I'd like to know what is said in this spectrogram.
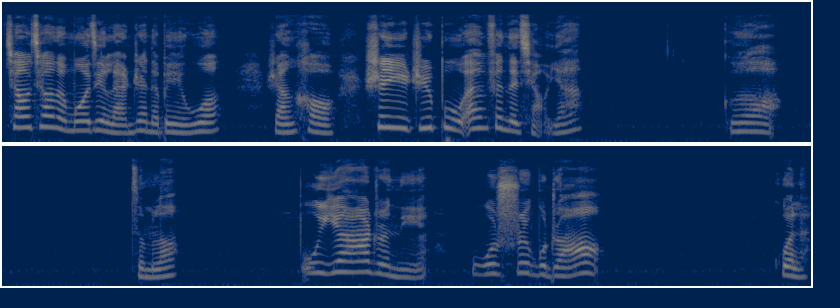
悄悄地摸进蓝湛的被窝，然后是一只不安分的小鸭。哥，怎么了？不压着你，我睡不着。过来。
